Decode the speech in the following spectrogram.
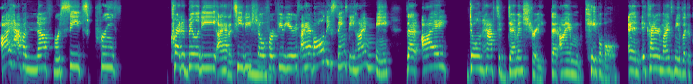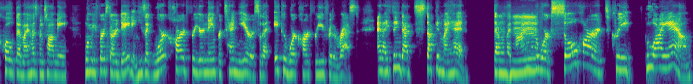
I have enough receipts, proof, credibility. I had a TV mm. show for a few years. I have all these things behind me that I don't have to demonstrate that I am capable. And it kind of reminds me of like a quote that my husband taught me when we first started dating. He's like, work hard for your name for 10 years so that it could work hard for you for the rest. And I think that stuck in my head that I was mm-hmm. like, I'm going to mm-hmm. work so hard to create who I am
